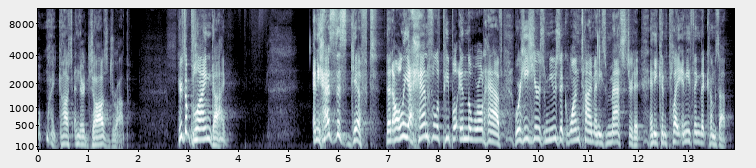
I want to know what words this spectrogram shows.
oh my gosh, and their jaws drop. Here's a blind guy, and he has this gift that only a handful of people in the world have, where he hears music one time and he's mastered it, and he can play anything that comes up.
